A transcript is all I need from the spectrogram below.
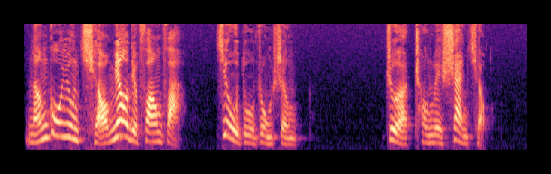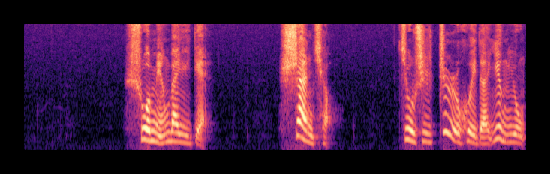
能够用巧妙的方法救度众生，这称为善巧。说明白一点，善巧就是智慧的应用。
